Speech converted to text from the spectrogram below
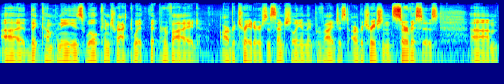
uh, that companies will contract with that provide arbitrators essentially and they provide just arbitration services um,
